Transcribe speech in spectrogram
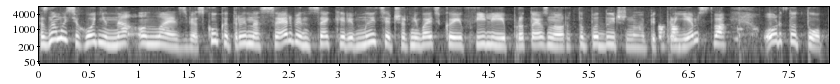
З нами сьогодні на онлайн зв'язку Катерина Сербін, це керівниця Чернівецької філії протезно-ортопедичного підприємства Ортотоп.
